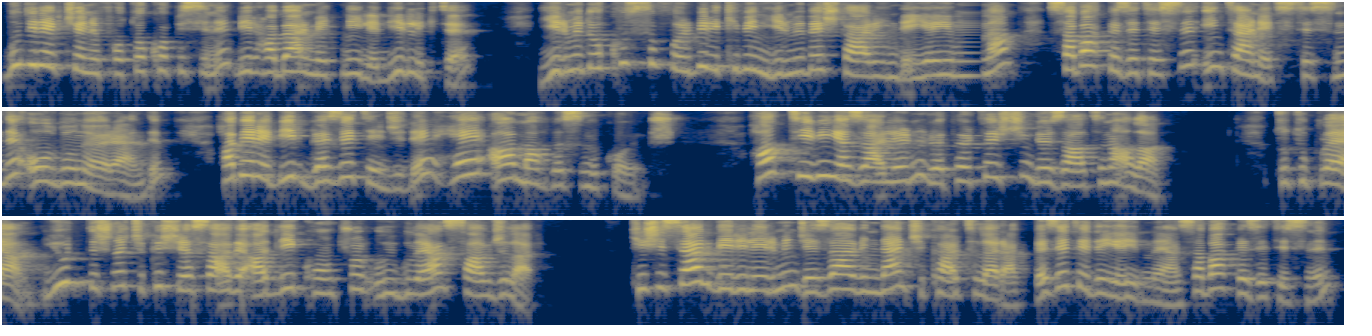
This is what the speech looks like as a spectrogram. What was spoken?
Bu dilekçenin fotokopisini bir haber metniyle birlikte 29.01.2025 tarihinde yayınlanan Sabah gazetesinin internet sitesinde olduğunu öğrendim. Habere bir gazeteci de HA mahlasını koymuş. Halk TV yazarlarını röportaj için gözaltına alan, tutuklayan, yurt dışına çıkış yasağı ve adli kontrol uygulayan savcılar, kişisel verilerimin cezaevinden çıkartılarak gazetede yayınlayan Sabah gazetesinin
